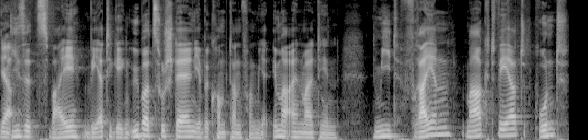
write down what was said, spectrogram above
ja. diese zwei Werte gegenüberzustellen. Ihr bekommt dann von mir immer einmal den mietfreien Marktwert und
